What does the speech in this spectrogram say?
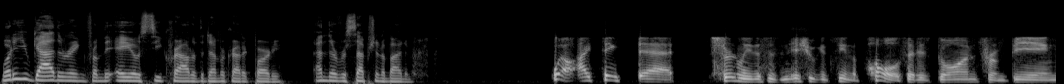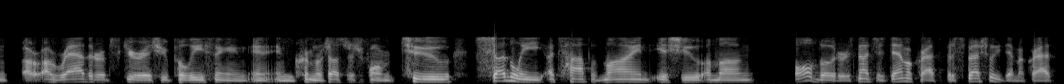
What are you gathering from the AOC crowd of the Democratic Party and their reception of Biden? Well, I think that certainly this is an issue we can see in the polls that has gone from being a, a rather obscure issue, policing and, and, criminal justice reform, to suddenly a top of mind issue among all voters, not just Democrats, but especially Democrats.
